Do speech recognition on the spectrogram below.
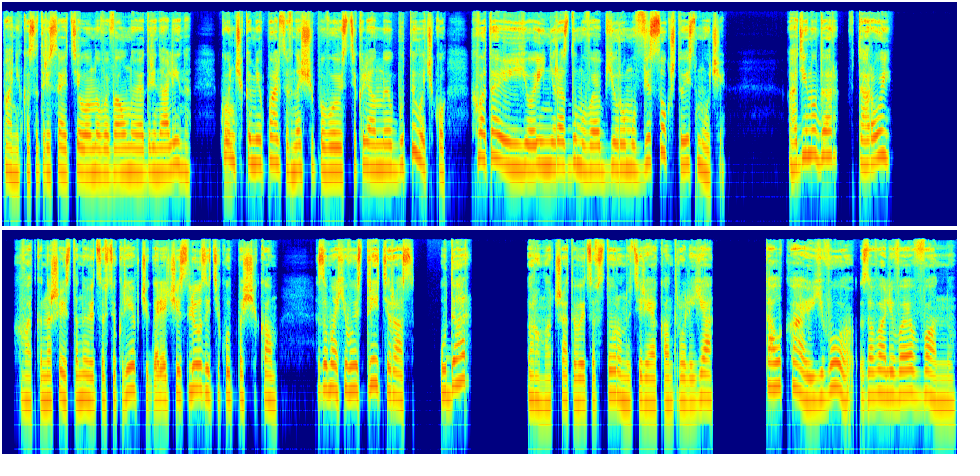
Паника сотрясает тело новой волной адреналина — Кончиками пальцев нащупываю стеклянную бутылочку, хватаю ее и, не раздумывая, бью Рому в висок, что есть мочи. Один удар, второй. Хватка на шее становится все крепче, горячие слезы текут по щекам. Замахиваюсь третий раз. Удар. Рома отшатывается в сторону, теряя контроль, я толкаю его, заваливая в ванну.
